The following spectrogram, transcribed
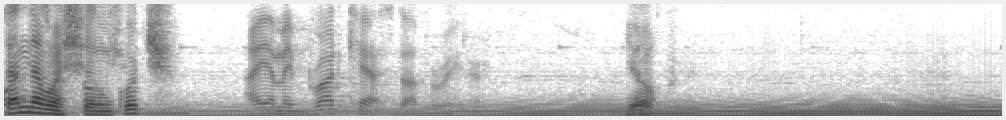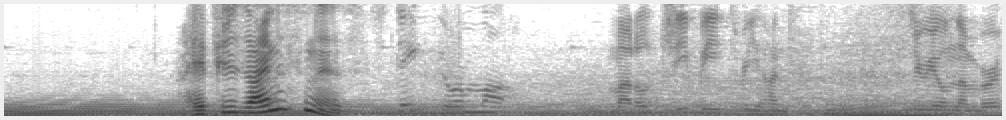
Sen de başlayalım koç. Yok. Hepiniz aynısınız. Model. Model GB300. Serial number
